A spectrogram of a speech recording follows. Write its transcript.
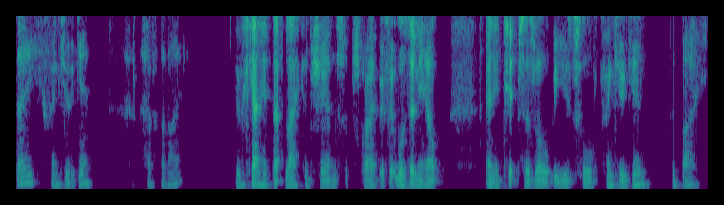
day. Thank you again. Have a good night. If you can hit that like and share and subscribe. If it was any help, any tips as well will be useful. Thank you again. Goodbye.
